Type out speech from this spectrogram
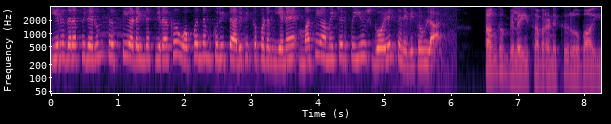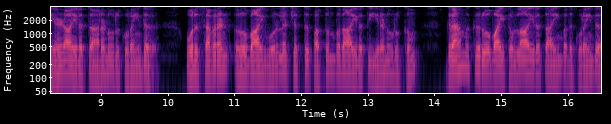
இருதரப்பினரும் திருப்தி அடைந்த பிறகு ஒப்பந்தம் குறித்து அறிவிக்கப்படும் என மத்திய அமைச்சர் பியூஷ் கோயல் தெரிவித்துள்ளார். தங்கம் விலை சவரனுக்கு ரூபாய் ஏழாயிரத்து அறுநூறு குறைந்து ஒரு சவரன் ரூபாய் ஒரு லட்சத்து பத்தொன்பதாயிரத்து இருநூறுக்கும் கிராமுக்கு ரூபாய் தொள்ளாயிரத்து ஐம்பது குறைந்து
